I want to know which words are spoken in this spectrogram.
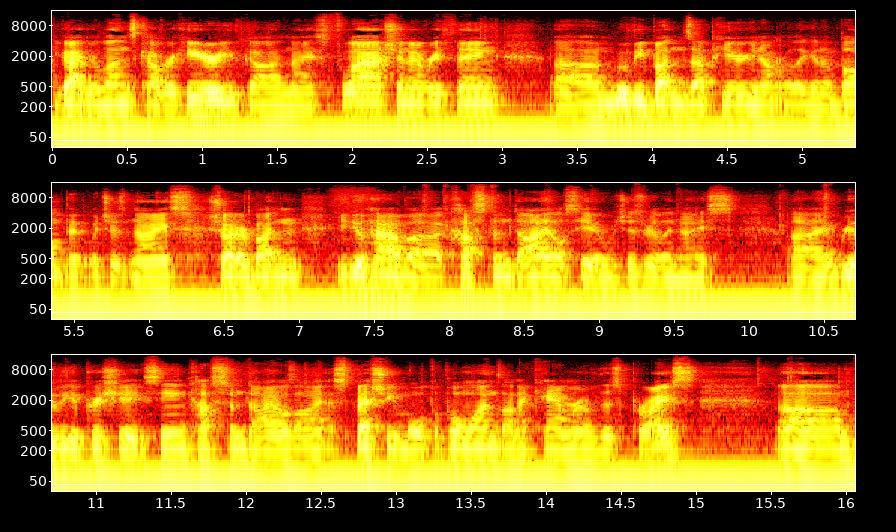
You've got your lens cover here, you've got a nice flash and everything. Uh, movie buttons up here, you're not really going to bump it, which is nice. Shutter button. You do have uh, custom dials here, which is really nice. Uh, I really appreciate seeing custom dials on it, especially multiple ones on a camera of this price. Um,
